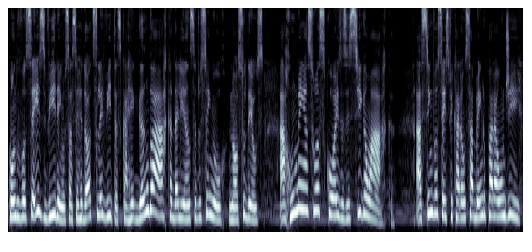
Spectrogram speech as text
Quando vocês virem os sacerdotes levitas carregando a arca da aliança do Senhor, nosso Deus, arrumem as suas coisas e sigam a arca. Assim vocês ficarão sabendo para onde ir,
